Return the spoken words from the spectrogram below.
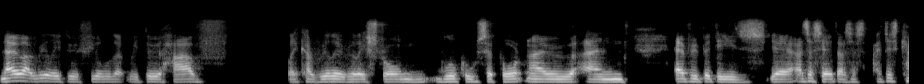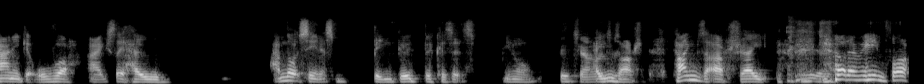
now I really do feel that we do have like a really really strong local support now, and everybody's yeah. As I said, I just I just can't get over actually how I'm not saying it's been good because it's you know times are times are shite. Yeah. do you know what I mean? For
